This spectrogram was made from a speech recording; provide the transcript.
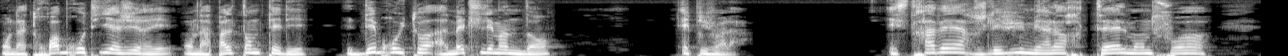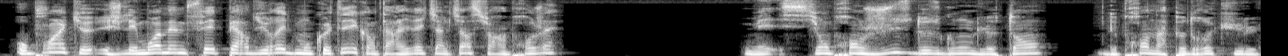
on a trois broutilles à gérer, on n'a pas le temps de t'aider, débrouille-toi à mettre les mains dedans, et puis voilà. Et ce travers, je l'ai vu, mais alors tellement de fois, au point que je l'ai moi-même fait perdurer de mon côté quand arrivait quelqu'un sur un projet. Mais si on prend juste deux secondes le temps de prendre un peu de recul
